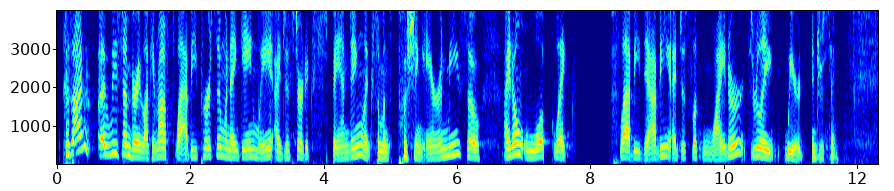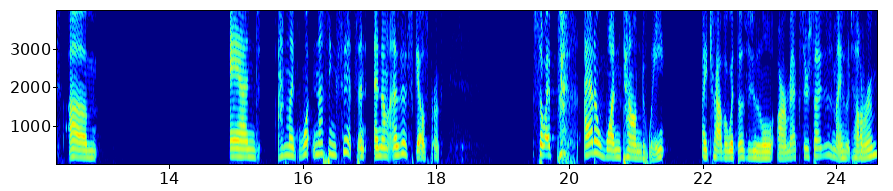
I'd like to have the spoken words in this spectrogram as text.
because I'm, at least I'm very lucky. I'm not a flabby person. When I gain weight, I just start expanding like someone's pushing air in me. So I don't look like flabby dabby. I just look wider. It's really weird, interesting. Um, and I'm like, what? Nothing fits. And, and I'm, the scale's broke. So I, I had a one pound weight I travel with those to do little arm exercises in my hotel room,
